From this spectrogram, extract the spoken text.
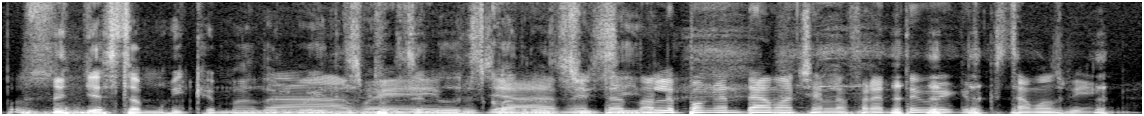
Pues, ya está muy quemado el güey después de güey, lo de pues ya, mientras no le pongan damage en la frente, güey, creo que estamos bien.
